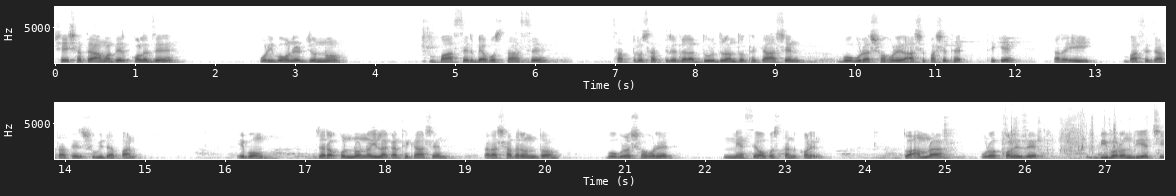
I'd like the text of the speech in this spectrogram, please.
সেই সাথে আমাদের কলেজে পরিবহনের জন্য বাসের ব্যবস্থা আছে। ছাত্রছাত্রীরা যারা দূর দূরান্ত থেকে আসেন, বগুড়া শহরের আশেপাশে থেকে তারা এই বাসে যাতায়াতের সুবিধা পান। এবং যারা অন্য অন্য এলাকা থেকে আসেন, তারা সাধারণত বগুড়া শহরের মেসে অবস্থান করেন। তো আমরা পুরো কলেজের বিবরণ দিয়েছি।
